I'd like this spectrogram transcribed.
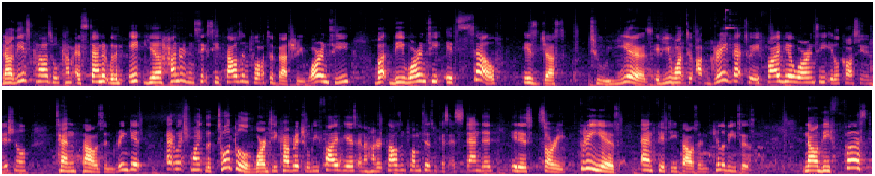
Now these cars will come as standard with an 8-year, 160,000 kilometer battery warranty, but the warranty itself is just two years. If you want to upgrade that to a five-year warranty, it'll cost you an additional 10,000 ringgit, at which point the total warranty coverage will be 5 years and 100,000 kilometers because as standard it is, sorry, 3 years and 50,000 kilometers. Now the first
